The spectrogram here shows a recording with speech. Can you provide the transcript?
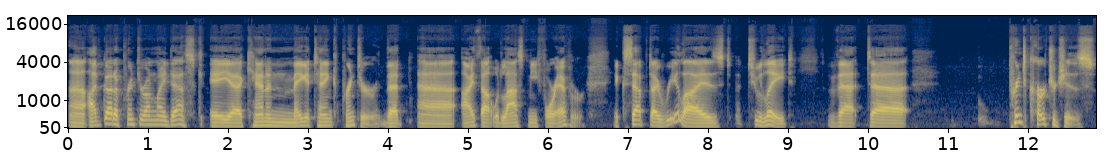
Uh, I've got a printer on my desk, a uh, Canon Megatank printer that uh, I thought would last me forever. Except I realized too late that uh, print cartridges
